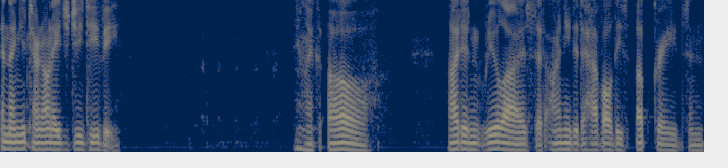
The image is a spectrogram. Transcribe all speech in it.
And then you turn on HGTV. You're like, oh, I didn't realize that I needed to have all these upgrades and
